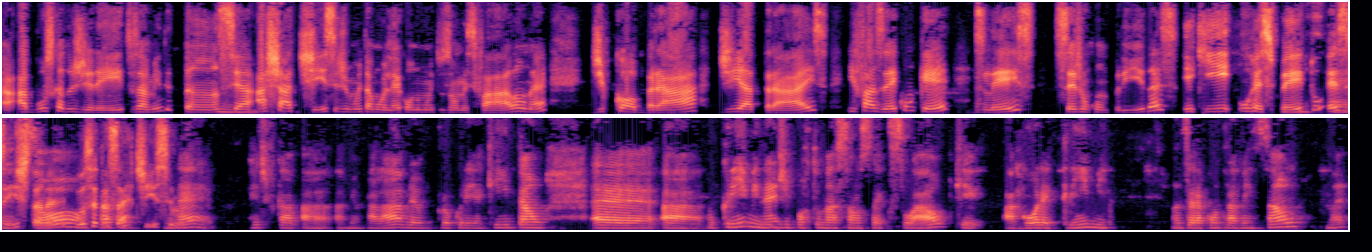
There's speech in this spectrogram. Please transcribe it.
a, busca dos direitos, a militância, uhum. a chatice de muita mulher, quando muitos homens falam, né? De cobrar, de ir atrás e fazer com que as leis sejam cumpridas e que o respeito Isso, é exista, é, né? Você está certíssima. Né? retificar a, a, minha palavra, eu procurei aqui, então, é, a, o crime né, de importunação sexual, que agora é crime, antes era contravenção, né?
